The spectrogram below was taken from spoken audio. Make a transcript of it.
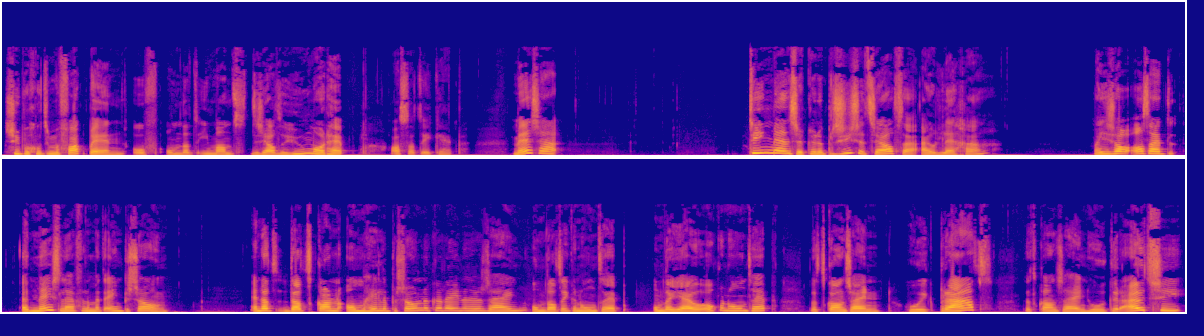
supergoed in mijn vak ben. Of omdat iemand dezelfde humor heeft als dat ik heb. Mensen, tien mensen kunnen precies hetzelfde uitleggen. Maar je zal altijd het meest levelen met één persoon. En dat, dat kan om hele persoonlijke redenen zijn. Omdat ik een hond heb, omdat jij ook een hond hebt. Dat kan zijn hoe ik praat. Dat kan zijn hoe ik eruit zie.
